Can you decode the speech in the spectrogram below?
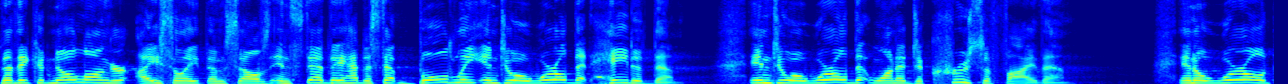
that they could no longer isolate themselves. Instead, they had to step boldly into a world that hated them, into a world that wanted to crucify them, in a world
